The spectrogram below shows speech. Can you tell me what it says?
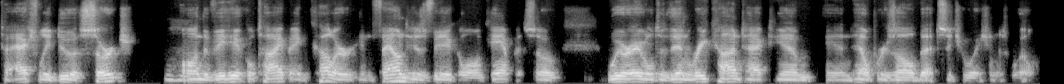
to actually do a search mm-hmm. on the vehicle type and color and found his vehicle on campus. So we were able to then recontact him and help resolve that situation as well.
